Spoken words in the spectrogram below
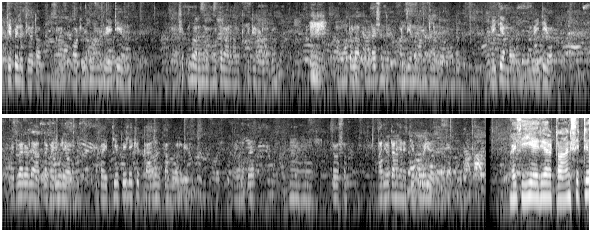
എത്തിയപ്പോഴെത്തി കേട്ടോ. ഹോട്ടലിലോട്ട് പോകാൻ വേണ്ടി വെയിറ്റ് ചെയ്യാണ് ഫ്രണ്ട്ഷിപ്പ് എന്ന് പറയുന്നൊരു ഹോട്ടലാണ് നമുക്ക് കിട്ടിയിട്ടുള്ളത്. അപ്പം ഹോട്ടലിൽ അക്കോമഡേഷന്റെ വണ്ടിയൊന്നും വന്നിട്ടില്ലെന്ന് തോന്നുന്നു. അതുകൊണ്ട് വെയിറ്റ് ചെയ്യാൻ പറഞ്ഞു. നമ്മൾ വെയിറ്റ് ചെയ്യുക. ഇതുവരെയുള്ള യാത്രയൊക്കെ അടിപൊളിയായിരുന്നു. അപ്പോൾ എത്യോപ്യയിലേക്ക് കാൽ വെക്കാൻ പോവാണ് ഗൈസ് ഇന്നത്തെ ദിവസം ആദ്യമായിട്ടാണ് ഞാൻ എത്യോപ്യ വഴി വരുന്നത് കേട്ടോ. ഗൈസ് ഈ ഏരിയ ട്രാൻസിറ്റ്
